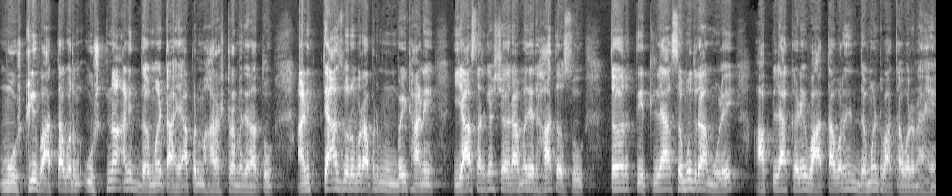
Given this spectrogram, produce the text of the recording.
मोस्टली वातावरण उष्ण आणि दमट आहे. आपण महाराष्ट्रामध्ये राहतो. आणि त्याचबरोबर आपण मुंबई ठाणे यासारख्या शहरामध्ये राहत असू तर तिथल्या समुद्रामुळे आपल्याकडे वातावरण हे दमट वातावरण आहे.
